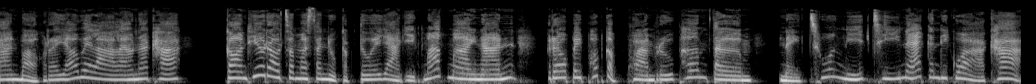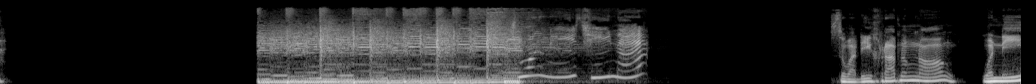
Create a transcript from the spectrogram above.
การบอกระยะเวลาแล้วนะคะ ก่อนที่เราจะมาสนุกกับตัวอย่างอีกมากมายนั้น เราไปพบกับความรู้เพิ่มเติม ในช่วงนี้ชี้แนะกันดีกว่าค่ะ ช่วงนี้ชี้แนะ สวัสดีครับน้องๆ วันนี้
